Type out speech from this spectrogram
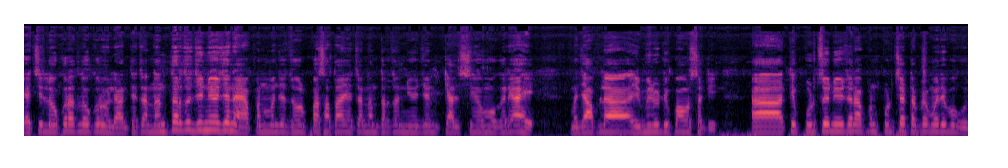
याची लवकरात लवकर होईल. आणि त्याच्यानंतरचं जे नियोजन आहे आपण म्हणजे जवळपास आता याच्यानंतरचं नियोजन कॅल्शियम वगैरे आहे म्हणजे आपल्या इम्युनिटी पॉवरसाठी ते पुढचं नियोजन आपण पुढच्या टप्प्यामध्ये बघू.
